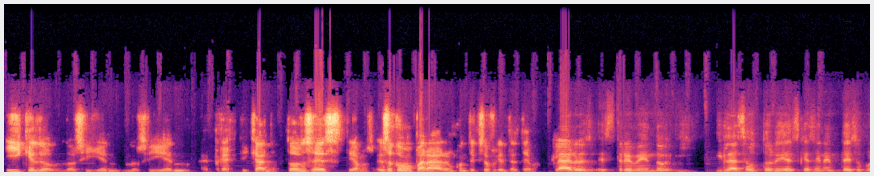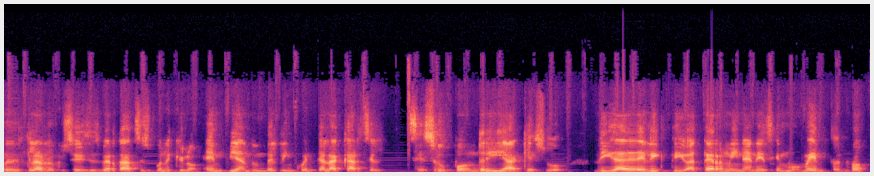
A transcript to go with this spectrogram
y que lo, lo siguen, lo siguen practicando. Entonces, digamos, eso como para dar un contexto frente al tema. Claro, es, es tremendo y, y, las autoridades que hacen ante eso, porque claro, que usted dice es verdad. Se supone que uno enviando un delincuente a la cárcel, se supondría que su vida delictiva termina en ese momento, ¿no?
